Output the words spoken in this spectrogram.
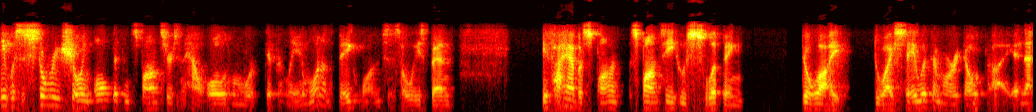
it was a story showing all different sponsors and how all of them work differently. And one of the big ones has always been if I have a spon- sponsee who's slipping, do I do I stay with them or don't I? And that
